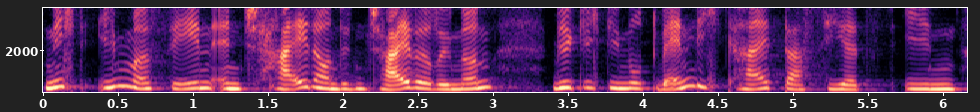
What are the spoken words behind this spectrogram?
nicht immer sehen Entscheider und Entscheiderinnen wirklich die Notwendigkeit, dass sie jetzt in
